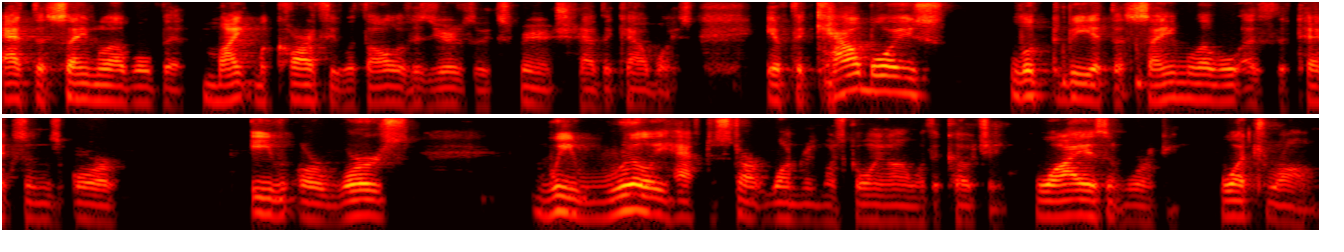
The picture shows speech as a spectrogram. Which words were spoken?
at the same level that Mike McCarthy, with all of his years of experience, should have the Cowboys. If the Cowboys look to be at the same level as the Texans or even or worse, we really have to start wondering what's going on with the coaching. Why isn't working? What's wrong?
